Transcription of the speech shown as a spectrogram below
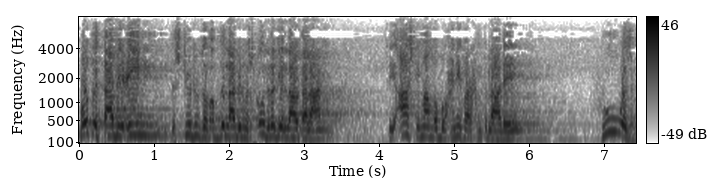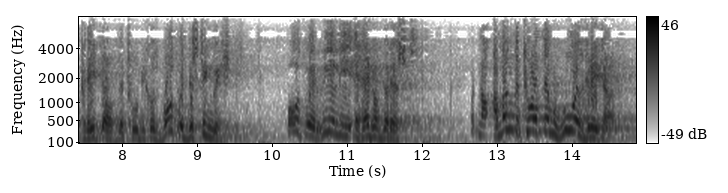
Both were tabi'een, the students of Abdullah bin Mas'ud radiallahu ta'ala So he asked Imam Abu Hanifa rahmatullah alayhi, who was greater of the two? Because both were distinguished. Both were really ahead of the rest. But now among the two of them, who was greater?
